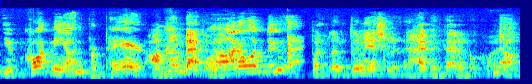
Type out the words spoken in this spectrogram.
You- caught me unprepared. I'll come back Well. I don't want to do that. But let, let me ask you a hypothetical question. No.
